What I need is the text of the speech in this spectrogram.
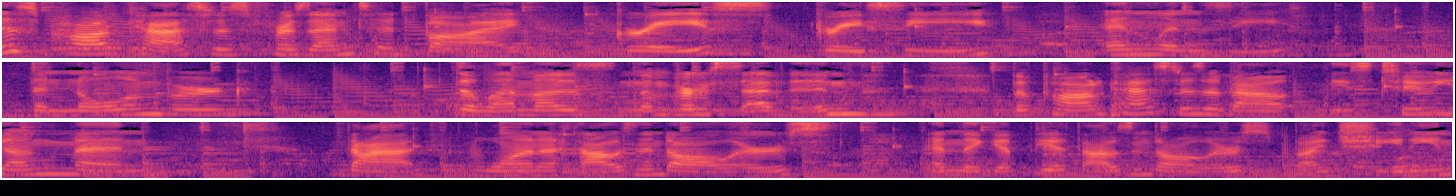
This podcast is presented by Grace, Gracie, and Lindsay. The Kohlberg Dilemmas number seven. The podcast is about these two young men that won a thousand dollars and they get the a thousand dollars by cheating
